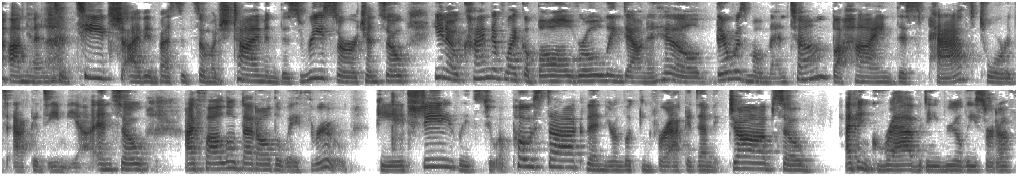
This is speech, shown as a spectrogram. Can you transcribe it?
I'm yeah. meant to teach. I've invested so much time in this research. And so, you know, kind of like a ball rolling down a hill, there was momentum behind this path towards academia. And so I followed that all the way through. PhD leads to a postdoc, then you're looking for academic jobs. So I think gravity really sort of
